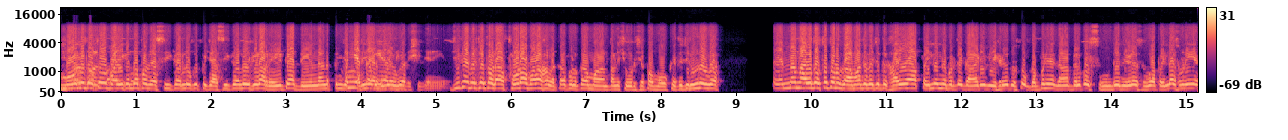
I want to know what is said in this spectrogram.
ਮੁੱਲ ਦੋਸਤੋ ਬਾਈ ਕਹਿੰਦਾ 85 ਕਰ ਲਓ ਕੋਈ 85 ਕਰ ਲਓ ਜਿਹੜਾ ਰੇਟ ਆ ਦੇਣ ਲੈਣ 75000 75000 ਰੁਪਏ ਹੋਊਗਾ। ਵਸ਼ੀ ਦੇਣੀ ਆ। ਜਿਹਦੇ ਵਿੱਚ ਤੁਹਾਡਾ ਥੋੜਾ ਬੜਾ ਹਲਕਾ ਫੁਲਕਾ ਮਾਨਤਨ ਛੋੜ ਛਪਾ ਮੌਕੇ ਤੇ ਜ਼ਰੂਰ ਹੋਊਗਾ। ਤੇ ਇਹਨਾਂ ਨਾਗ ਦੋਸਤੋ ਤੁਹਾਨੂੰ ਗਾਵਾਂ ਦੇ ਵਿੱਚ ਦਿਖਾਏ ਆ। ਪਹਿਲੇ ਨੰਬਰ ਤੇ ਗਾਂ ਜਿਹੜੀ ਵੇਖ ਰਹੇ ਹੋ ਦੋਸਤੋ ਗੱਭਣੀਆਂ ਗਾਂ ਬਿਲਕੁਲ ਸੂਨ ਦੇ ਨੇੜੇ ਸੂਆ ਪਹਿਲਾਂ ਸੁਣੀ ਹੈ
